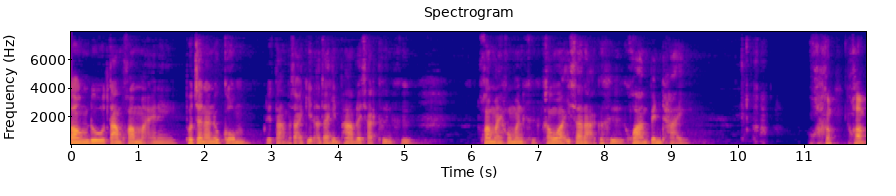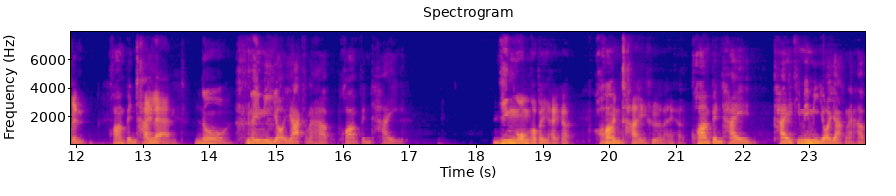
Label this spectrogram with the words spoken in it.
ลองดูตามความหมายในพจนานุกรม หรือตามภาษาอังกฤษอาจจะเห็นภาพได้ชัดขึ้นคือ ความหมายของมันคือคำว่าอิสระก็คือความเป็นไทย ความความเป็นความเป็นไทไทยยแลนด์ no ไม่มียอยักษ์นะครับ ความเป็นไทย ยิ่งงงเข้าไปใหญ่ครับ ความความเป็นไทยคืออะไรครับ ความเป็นไทยไทยที่ไม่มียอยักษ์นะครับ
